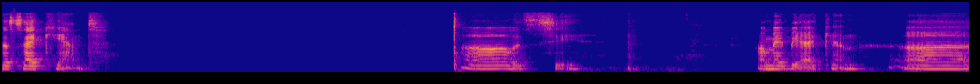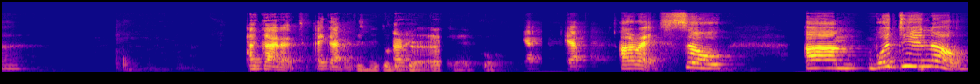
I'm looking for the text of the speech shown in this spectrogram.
Because I can't. Uh, let's see. Or maybe I can. Uh, I got it. I got it. Right. Okay, cool. Yeah, yeah. All right. So, um, what do you know?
